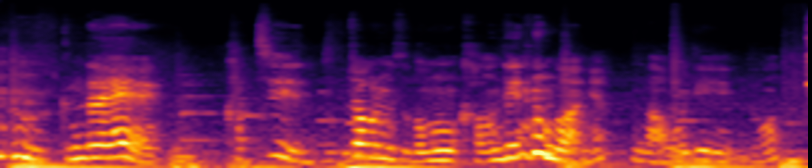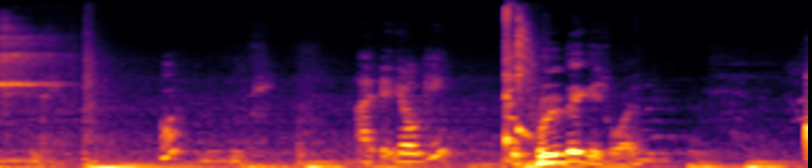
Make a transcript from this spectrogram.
근데 응. 같이 눕자 그러면서 너무 가운데 있는 거 아니야? 나 어디 누워? 어? 아 여기? 너 돌베개 좋아해?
